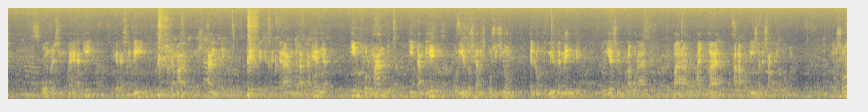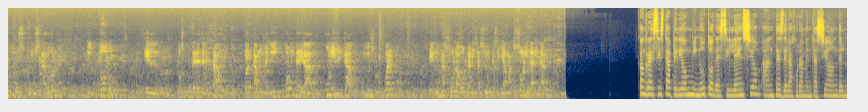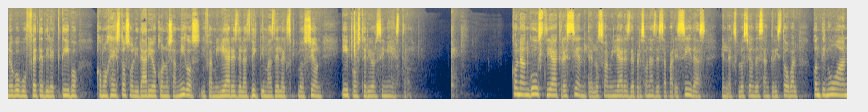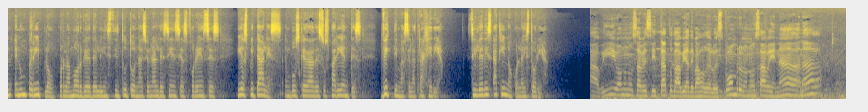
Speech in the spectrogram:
hombres y mujeres aquí, que recibí llamadas constantes desde que se enteraron de la tragedia, informando y también poniéndose a disposición en lo que humildemente pudiesen colaborar para ayudar a la provincia de San Cristóbal nosotros como senador y todos los poderes del Estado estamos allí congregados, unificados con un solo cuerpo, en una sola organización que se llama Solidaridad. Congresista pidió un minuto de silencio antes de la juramentación del nuevo bufete directivo como gesto solidario con los amigos y familiares de las víctimas de la explosión y posterior siniestro. Con angustia creciente, los familiares de personas desaparecidas en la explosión de San Cristóbal continúan en un periplo por la morgue del Instituto Nacional de Ciencias Forenses y hospitales en búsqueda de sus parientes, víctimas de la tragedia. Siledis Aquino con la historia. Viva, uno no sabe si está todavía debajo de los escombros, uno no sabe nada, nada.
